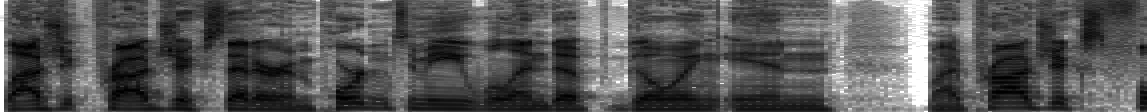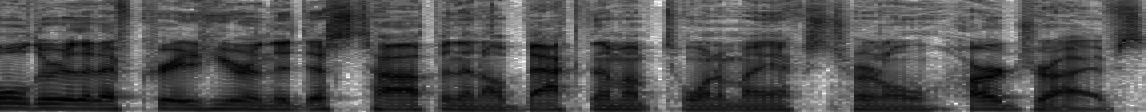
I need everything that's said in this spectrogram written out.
Logic projects that are important to me will end up going in my projects folder that I've created here on the desktop, and then I'll back them up to one of my external hard drives.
